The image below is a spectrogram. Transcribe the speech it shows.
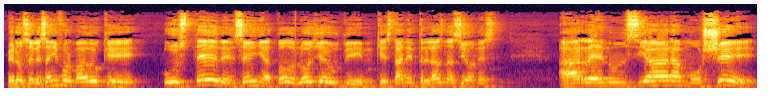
Pero se les ha informado que usted enseña a todos los Yehudim que están entre las naciones a renunciar a Moshe,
